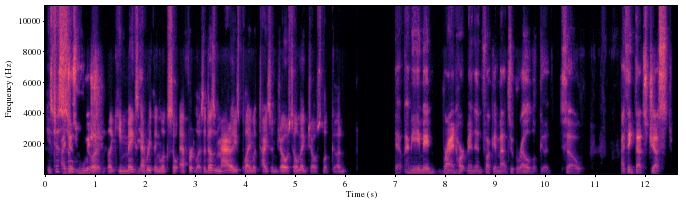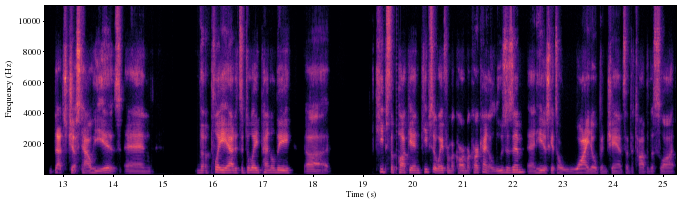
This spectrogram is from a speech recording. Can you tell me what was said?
He's just I so just wish- good. Like he makes Yeah. everything look so effortless. It doesn't matter he's playing with Tyson Jost. He'll make Jost look good. I mean, he made Ryan Hartman and fucking Matt Zuccarello look good. So I think that's just that's just how he is. And the play he had, it's a delayed penalty. Uh keeps the puck in, keeps it away from Makar. Makar kind of loses him, and he just gets a wide open chance at the top of the slot.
